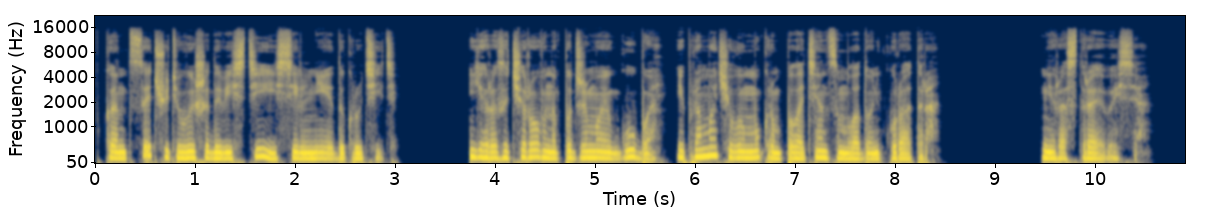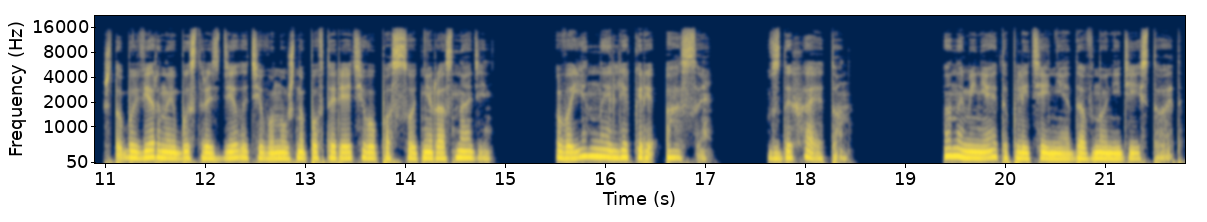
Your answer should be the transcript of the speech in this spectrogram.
В конце чуть выше довести и сильнее докрутить. Я разочарованно поджимаю губы и промачиваю мокрым полотенцем ладонь куратора. Не расстраивайся. Чтобы верно и быстро сделать его, нужно повторять его по сотни раз на день. Военные лекари асы. Вздыхает он. А на меня это плетение давно не действует.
